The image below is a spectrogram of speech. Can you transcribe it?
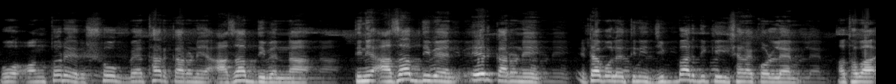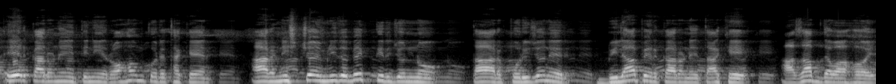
ও অন্তরের শোক ব্যথার কারণে আজাব দিবেন না। তিনি আজাব দিবেন এর কারণে। এটা বলে তিনি জিব্বার দিকে ইশারা করলেন, অথবা এর কারণে তিনি রহম করে থাকেন। আর নিশ্চয় মৃত ব্যক্তির জন্য তার পরিজনের বিলাপের কারণে তাকে আজাব দেওয়া হয়।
